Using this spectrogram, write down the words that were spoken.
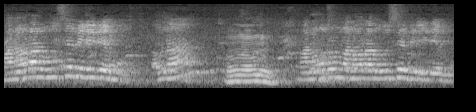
మనవరాలు ఊసే తెలియదేమో అవునా అవునవును. మనవరు మనవరాలు ఊసే తెలియదేమో?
